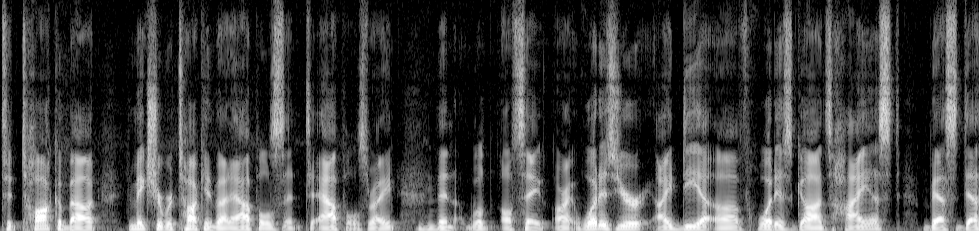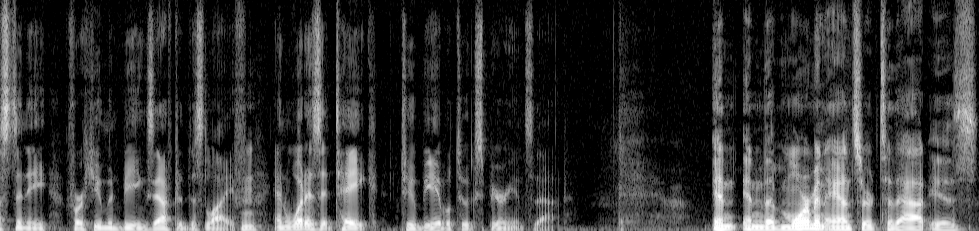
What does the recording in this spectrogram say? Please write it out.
to talk about, to make sure we're talking about apples to apples, right? Mm-hmm. Then we'll, I'll say, all right, what is your idea of what is God's highest, best destiny for human beings after this life? Mm. And what does it take to be able to experience that. And and the Mormon answer to that is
